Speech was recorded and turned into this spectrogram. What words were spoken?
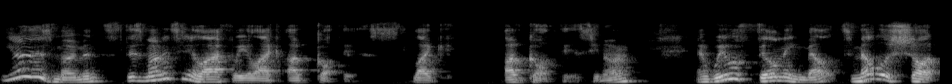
you know, there's moments, there's moments in your life where you're like, I've got this, like, I've got this, you know. And we were filming Melt. Melt was shot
